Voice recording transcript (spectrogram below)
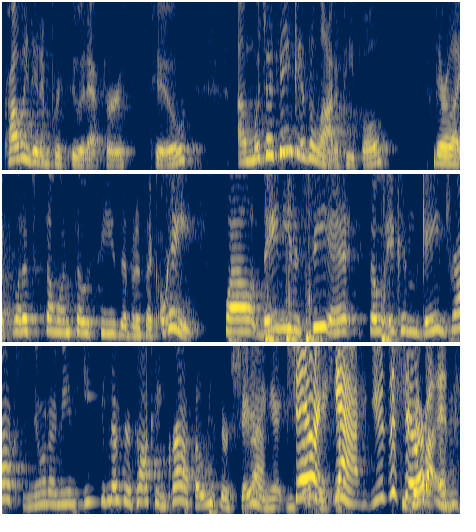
probably didn't pursue it at first, too. Um, which I think is a lot of people. They're like, what if someone so sees it? But it's like, okay, well, they need to see it so it can gain traction. You know what I mean? Even if they're talking crap, at least they're sharing it. You Share it. Yeah. Use the share button.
